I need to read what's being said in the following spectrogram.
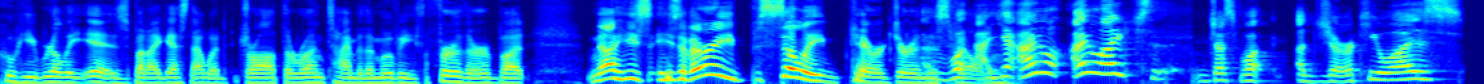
who he really is. But I guess that would draw out the runtime of the movie further. But no, he's he's a very silly character in this What, film. yeah, I, I liked just what a jerk he was.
